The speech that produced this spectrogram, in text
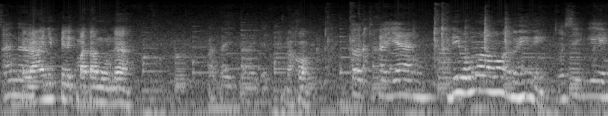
Ano? Kailangan yung pilik mata muna. Patay tayo. Nako. Ito, tsaka yan. Hindi, wag mo akong anuhin eh. O sige.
